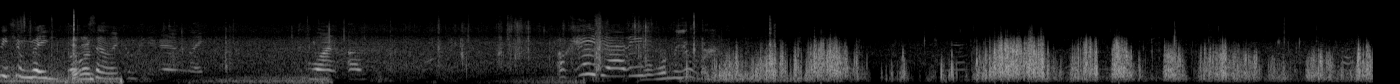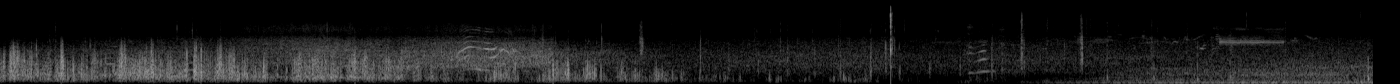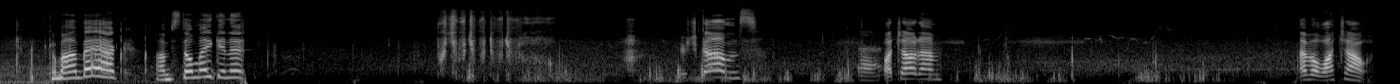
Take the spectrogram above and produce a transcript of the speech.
if we can make books on the computer in like one. Um. Okay, Daddy. Well, run me over. Come on back. I'm still making it. Here she comes. Uh. Watch out, Em. Emma, watch out.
